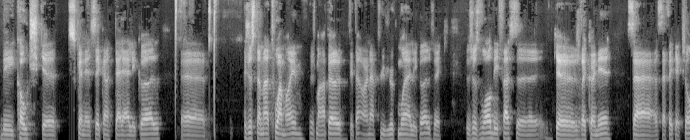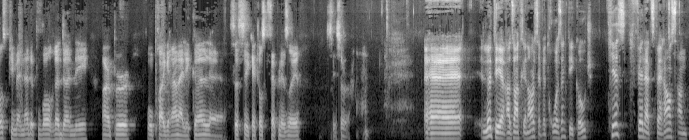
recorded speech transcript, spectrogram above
des coachs que tu connaissais quand tu allais à l'école. Euh, justement, toi-même, je me rappelle, tu étais un an plus vieux que moi à l'école. Juste voir des faces euh, que je reconnais, ça, ça fait quelque chose. Puis maintenant, de pouvoir redonner un peu au programme à l'école, euh, ça, c'est quelque chose qui fait plaisir, c'est sûr. Euh, là, tu es rendu entraîneur, ça fait trois ans que tu es coach. Qu'est-ce qui fait la différence entre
